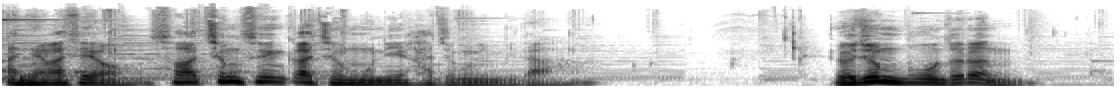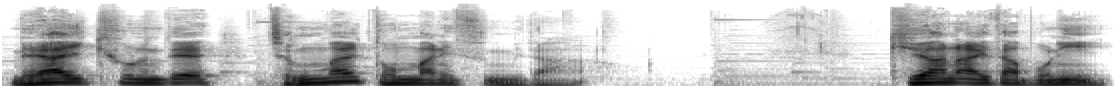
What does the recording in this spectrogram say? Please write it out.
안녕하세요. 소아청소년과 전문의 하정훈입니다. 요즘 부모들은 내 아이 키우는데 정말 돈 많이 씁니다. 귀한 아이다 보니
